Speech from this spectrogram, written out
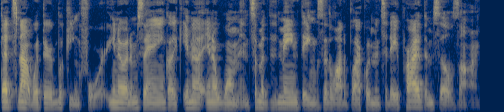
that's not what they're looking for you know what i'm saying? Like in a in a woman some of the main things that a lot of black women today pride themselves on.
